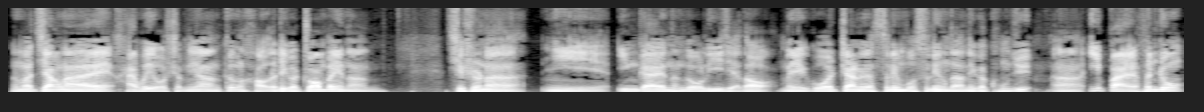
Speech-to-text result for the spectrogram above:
那么将来还会有什么样更好的这个装备呢？其实呢，你应该能够理解到美国战略司令部司令的那个恐惧啊，一百分钟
